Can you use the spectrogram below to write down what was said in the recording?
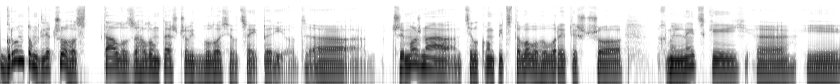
Ґрунтом для чого стало загалом те, що відбулося в цей період? Чи можна цілком підставово говорити, що Хмельницький е, і,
